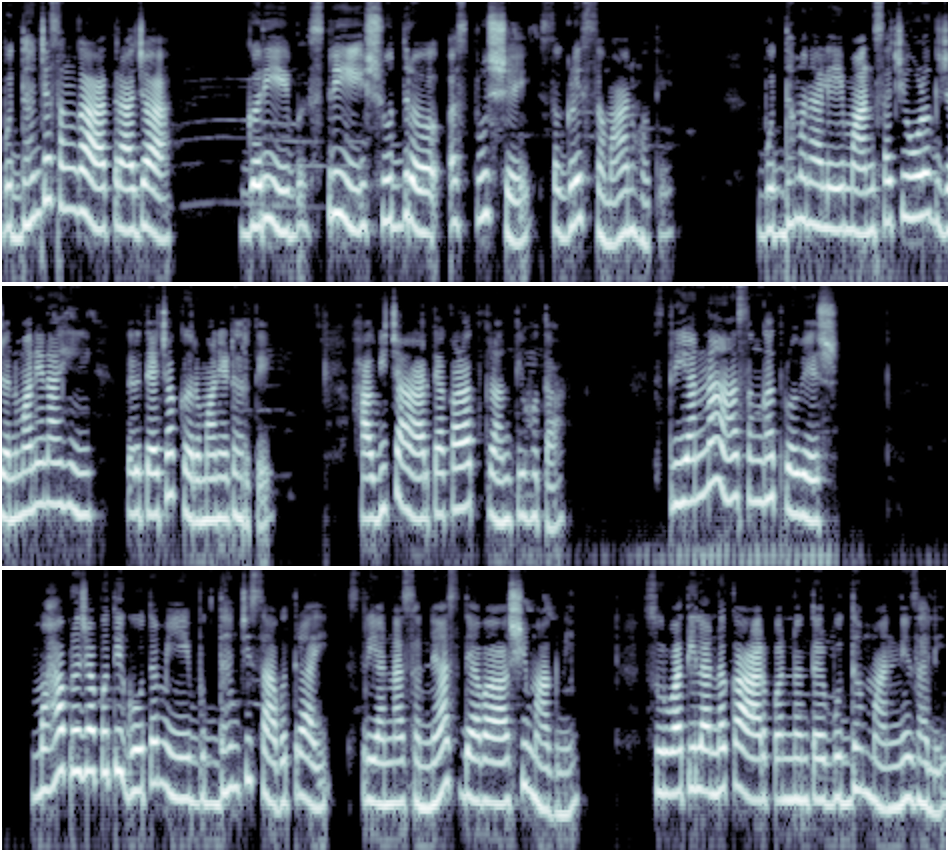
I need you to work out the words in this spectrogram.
बुद्धांच्या संघात राजा गरीब स्त्री शूद्र अस्पृश्य सगळे समान होते. बुद्ध म्हणाले माणसाची ओळख जन्माने नाही तर त्याच्या कर्माने ठरते. हा विचार त्या काळात क्रांती होता. स्त्रियांना संघात प्रवेश. महाप्रजापती गौतमी बुद्धांची सावत्राई स्त्रियांना संन्यास द्यावा अशी मागणी. सुरुवातीला नकार पण नंतर बुद्ध मान्य झाले.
